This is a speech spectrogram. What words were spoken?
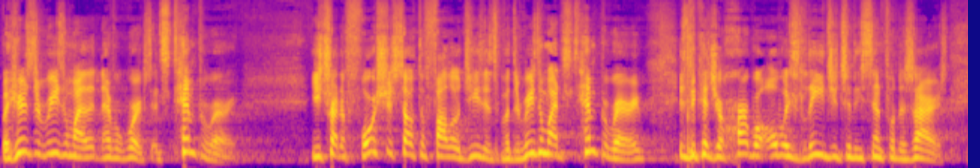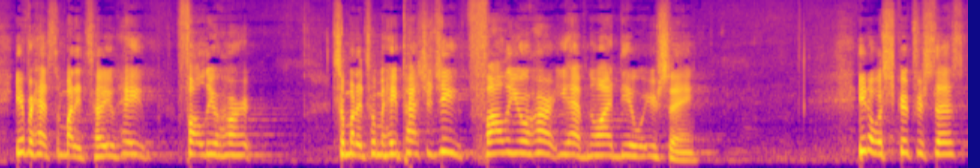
But here's the reason why that never works it's temporary. You try to force yourself to follow Jesus, but the reason why it's temporary is because your heart will always lead you to these sinful desires. You ever had somebody tell you, hey, follow your heart? Somebody told me, hey, Pastor G, follow your heart. You have no idea what you're saying. You know what scripture says?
